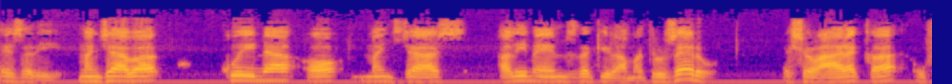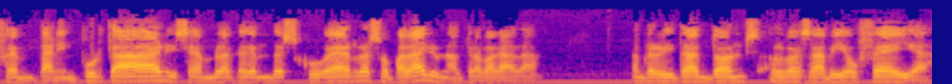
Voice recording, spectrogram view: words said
és a dir, menjava cuina o menjars aliments de quilòmetre zero. Això ara que ho fem tan important i sembla que haguem descobert la sopa d'all una altra vegada. En realitat, doncs, el besavi ho feia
